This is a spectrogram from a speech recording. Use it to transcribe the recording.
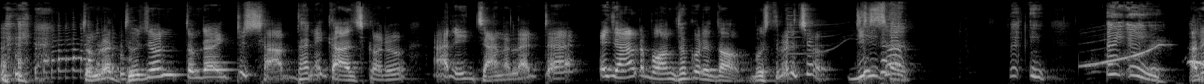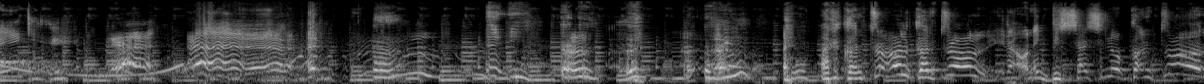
তোমরা দুজন তোমরা একটু সাবধানে কাজ করো। আর এই জানালাটা এই জানালাটা বন্ধ করে দাও। বুঝতে পেরেছ? জি স্যার। আরে আরে কন্ট্রোল কন্ট্রোল এরা অনেক বিশ্বাসী লোক কন্ট্রোল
